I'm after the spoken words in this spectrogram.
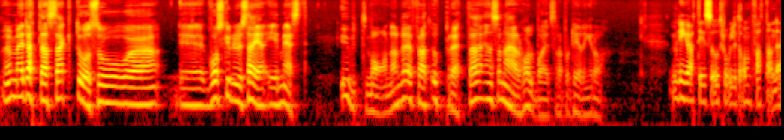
Med detta sagt då så, eh, vad skulle du säga är mest utmanande för att upprätta en sån här hållbarhetsrapportering idag? Det är ju att det är så otroligt omfattande.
